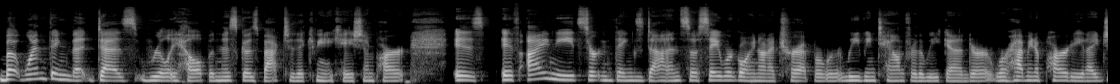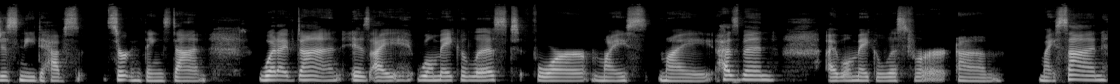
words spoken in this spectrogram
but one thing that does really help, and this goes back to the communication part, is if I need certain things done. So, say we're going on a trip or we're leaving town for the weekend or we're having a party and I just need to have certain things done. What I've done is I will make a list for my my husband. I will make a list for um, my son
